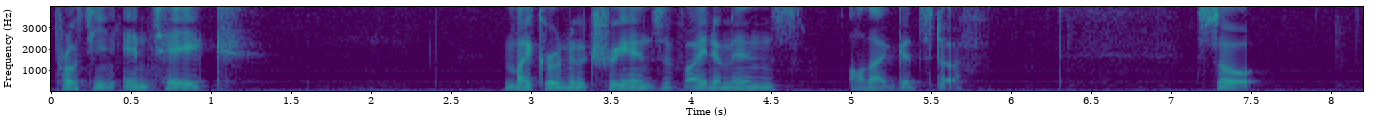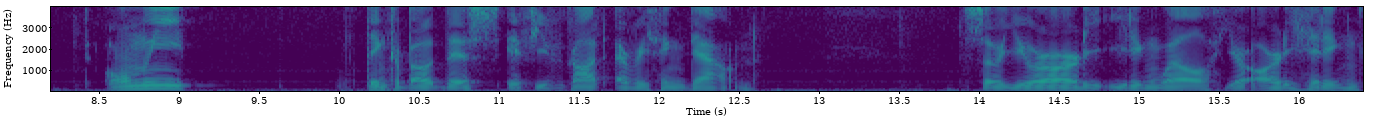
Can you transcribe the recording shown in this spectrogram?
protein intake, micronutrients, vitamins, all that good stuff. So only think about this if you've got everything down. So you're already eating well, you're already hitting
